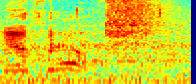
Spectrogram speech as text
NSF.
